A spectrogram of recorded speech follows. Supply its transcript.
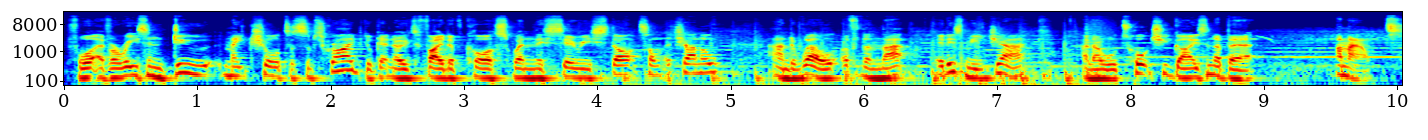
for whatever reason, do make sure to subscribe. You'll get notified, of course, when this series starts on the channel. And well, other than that, it is me, Jack, and I will talk to you guys in a bit. I'm out.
